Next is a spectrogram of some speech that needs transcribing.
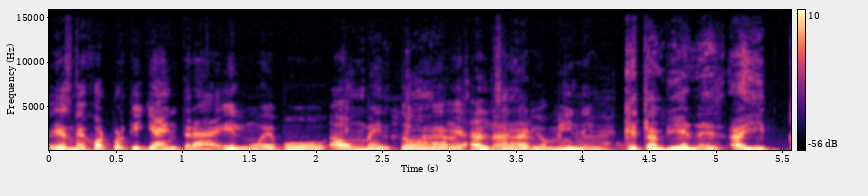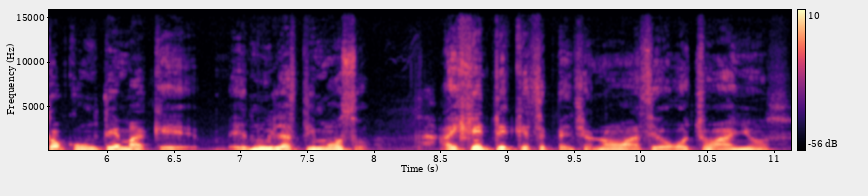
Es mejor porque ya entra el nuevo aumento eh, al salario mínimo. Que también es, ahí tocó un tema que es muy lastimoso. Hay gente que se pensionó hace ocho años,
